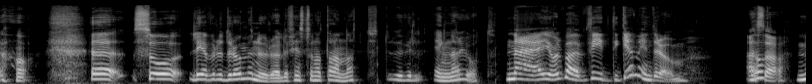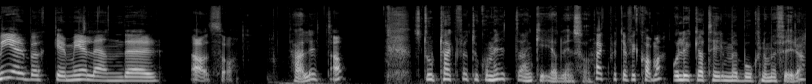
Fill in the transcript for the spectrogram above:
Ja. Eh, Så lever du drömmen nu då eller finns det något annat du vill ägna dig åt? Nej, jag vill bara vidga min dröm. Alltså, mer böcker, mer länder, ja så. Härligt. Ja. Stort tack för att du kom hit Anki Edvinsson. Tack för att jag fick komma. Och lycka till med bok nummer fyra.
